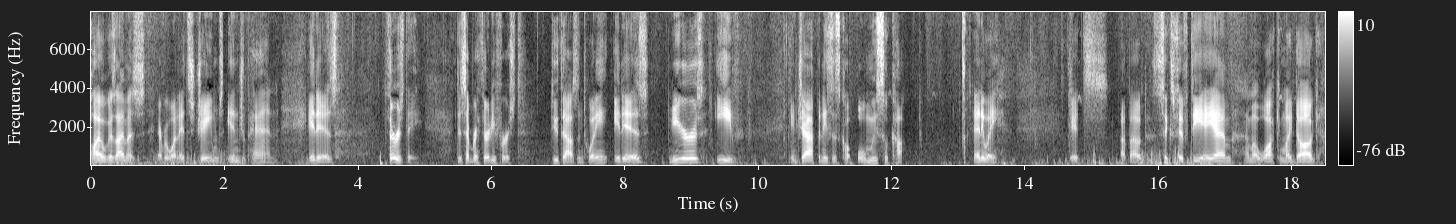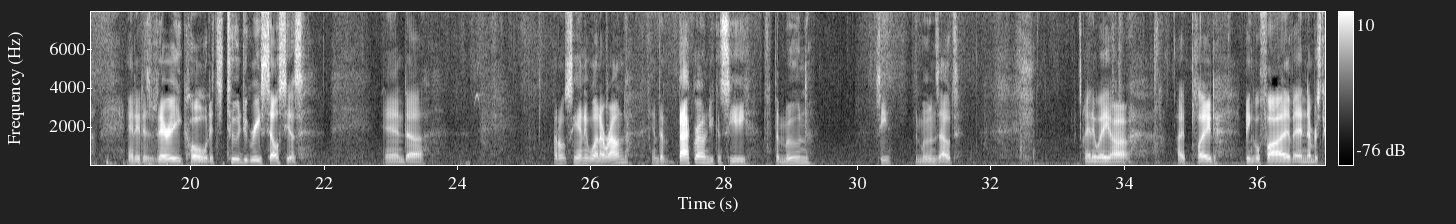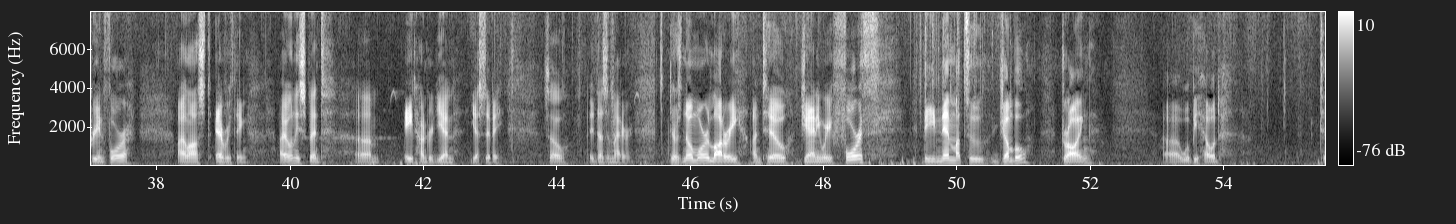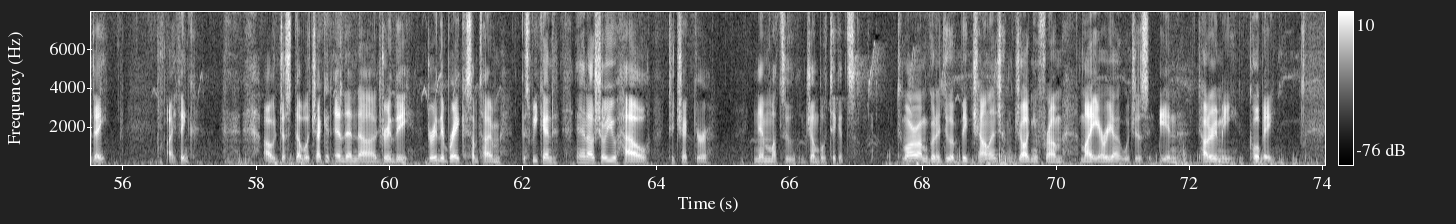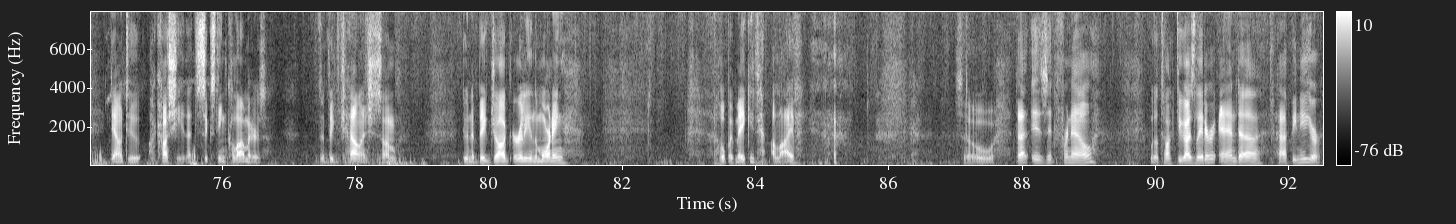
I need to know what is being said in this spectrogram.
Ohayo gozaimasu, everyone. It's James in Japan. It is Thursday, December 31st, 2020. It is New Year's Eve. In Japanese, it's called Omisoka. Anyway, it's about 6.50 a.m. I'm out walking my dog and it is very cold. It's two degrees Celsius. And uh, I don't see anyone around. In the background, you can see the moon. See, the moon's out. Anyway, uh, I played bingo five and numbers three and four. I lost everything. I only spent um, 800 yen yesterday, so it doesn't matter. There's no more lottery until January 4th. The Nenmatsu Jumbo drawing uh, will be held today, I think. I'll just double check it and then uh, during the during the break sometime this weekend and I'll show you how to check your Nenmatsu Jumbo tickets. Tomorrow I'm going to do a big challenge. I'm jogging from my area, which is in Tarumi, Kobe, down to Akashi. That's 16 kilometers. It's a big challenge. So I'm doing a big jog early in the morning. I hope I make it alive. So that is it for now. We'll talk to you guys later and uh, Happy New Year.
